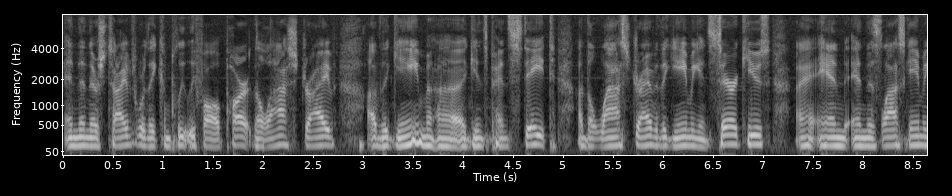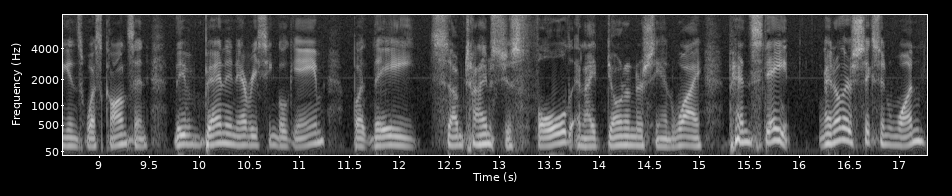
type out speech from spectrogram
and then there's times where they completely fall apart. The last drive of the game uh, against Penn State, uh, the last drive of the game against Syracuse, uh, and, and this last game against Wisconsin, they've been in every single game, but they sometimes just fold, and I don't understand why. Penn State, I know they're 6 and 1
